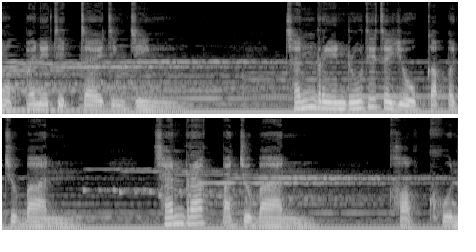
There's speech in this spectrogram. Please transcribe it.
งบภายในจิตใจจริง ๆ ฉันเรียนรู้ที่จะอยู่กับปัจจุบัน ฉันรักปัจจุบัน ขอบคุณ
